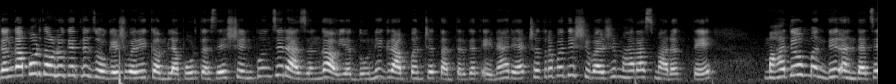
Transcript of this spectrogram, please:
गंगापूर तालुक्यातील जोगेश्वरी कमलापूर तसेच शेनपुंचे राजंगाव या दोन्ही ग्रामपंचायत अंतर्गत येणाऱ्या छत्रपती शिवाजी महाराज स्मारक ते महादेव मंदिर अंदाजे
